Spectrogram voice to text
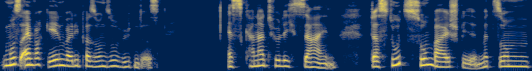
muss einfach gehen, weil die Person so wütend ist. Es kann natürlich sein, dass du zum Beispiel mit so einem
